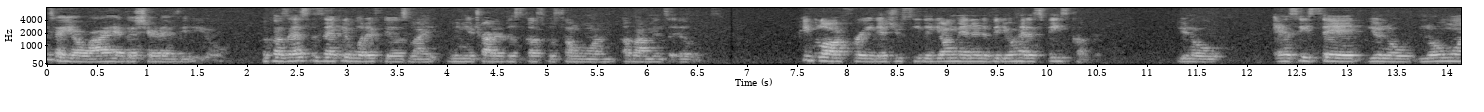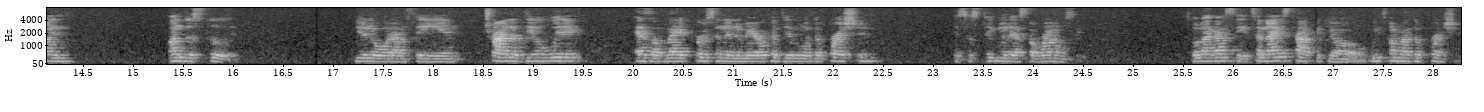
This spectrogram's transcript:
Tell y'all why I had to share that video. Because that's exactly what it feels like when you try to discuss with someone about mental illness people are afraid. As you see, the young man in the video had his face covered. You know, as he said, you know, no one understood. You know what I'm saying? Trying to deal with it as a black person in America dealing with depression, it's a stigma that surrounds it. So, like I said, tonight's topic, y'all, we talking about depression.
